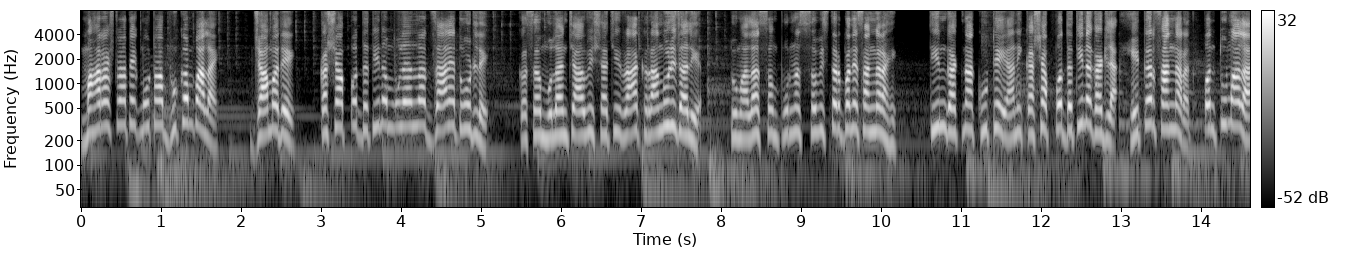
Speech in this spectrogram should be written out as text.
महाराष्ट्रात एक मोठा भूकंप आलाय? ज्यामध्ये कशा पद्धतीनं मुलांना जाळ्यात ओढले? कसं मुलांच्या आयुष्याची राख रांगोळी झाली आहे तुम्हाला संपूर्ण सविस्तरपणे सांगणार आहे. तीन घटना कुठे आणि कशा पद्धतीनं घडल्या हे तर सांगणार पण तुम्हाला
